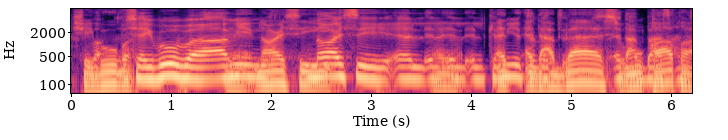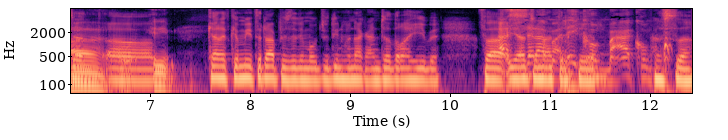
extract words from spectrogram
شيبوبه شيبوبه آمين. Narcy. Narcy ال ال أيوة. ال الكمية إد, أد عباس عباس ومقاطعة. جد، كانت كمية الرابرز اللي موجودين هناك عن جد رهيبة. فيا جماعة الخير. عليكم. معاكم هسه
